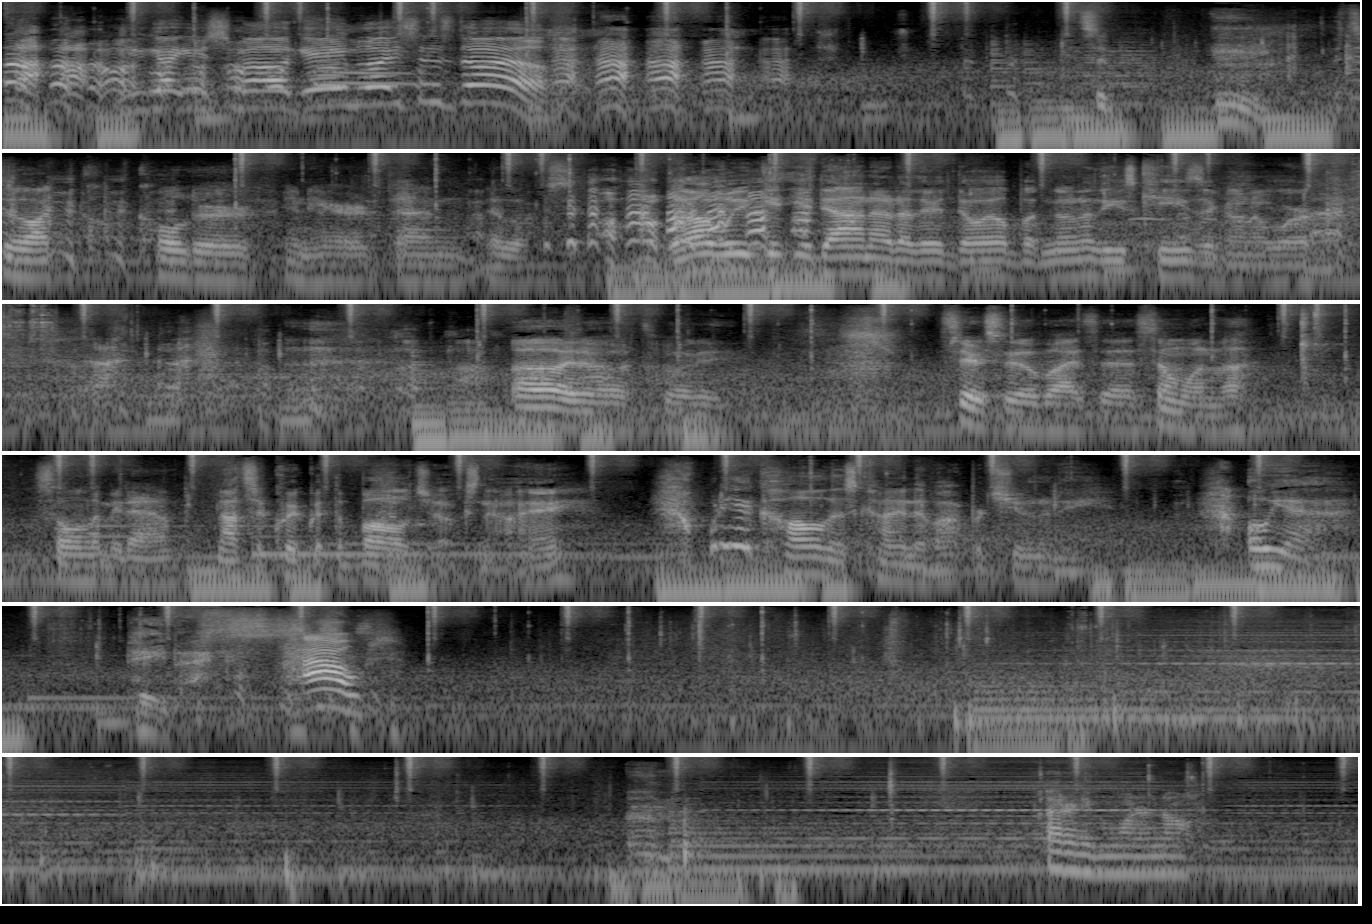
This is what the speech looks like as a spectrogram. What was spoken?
You got your small game license, Doyle? It's a, it's a lot colder in here than it looks. Well, we get you down out of there, Doyle, but none of these keys are gonna work. Oh, I know, it's funny. Seriously though, boys, uh, someone, uh, someone let me down. Not so quick with the ball jokes now, eh? What do you call this kind of opportunity? Oh, yeah, payback. Out! I don't even want to know.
